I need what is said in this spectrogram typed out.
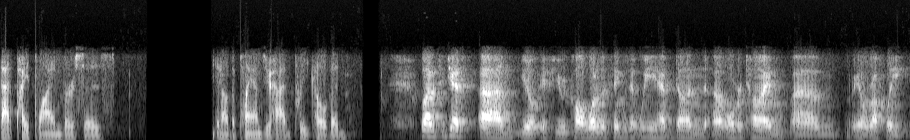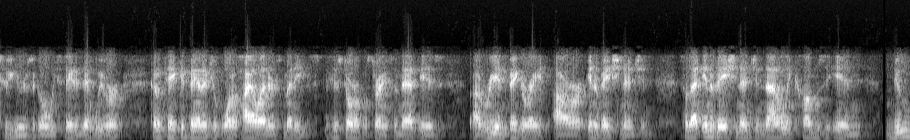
that pipeline versus, you know, the plans you had pre-COVID? Well, I would suggest, um, you know, if you recall, one of the things that we have done uh, over time, um, you know, roughly two years ago, we stated that we were gonna take advantage of one of High Liner's many historical strengths, and that is Uh, reinvigorate our innovation engine. So that innovation engine not only comes in new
